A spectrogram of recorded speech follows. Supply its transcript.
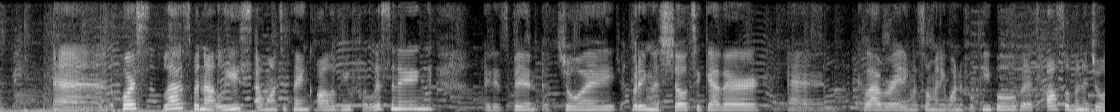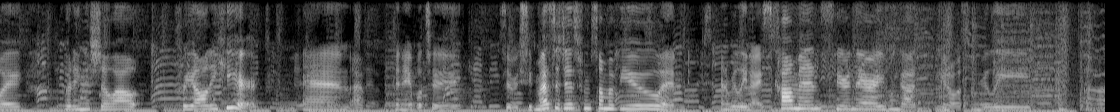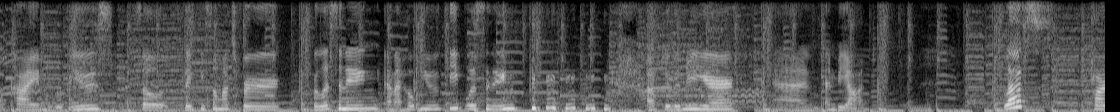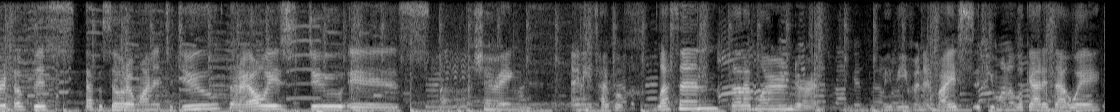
And of course, last but not least, I want to thank all of you for listening. It has been a joy putting this show together and collaborating with so many wonderful people, but it's also been a joy putting this show out for y'all to hear. And I've been able to to receive messages from some of you and and really nice comments here and there. I even got, you know, some really uh, kind reviews. So thank you so much for for listening, and I hope you keep listening after the new year and and beyond. Last part of this episode I wanted to do that I always do is uh, sharing any type of lesson that I've learned or maybe even advice if you want to look at it that way.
